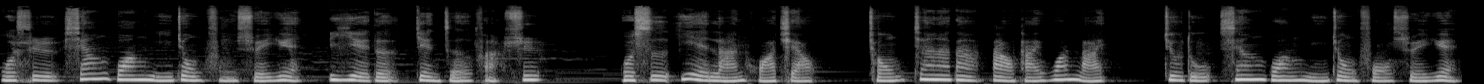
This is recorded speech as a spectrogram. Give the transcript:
我是香光尼众佛学院毕业的见泽法师。我是越南华侨，从加拿大到台湾来就读香光民众佛学院，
